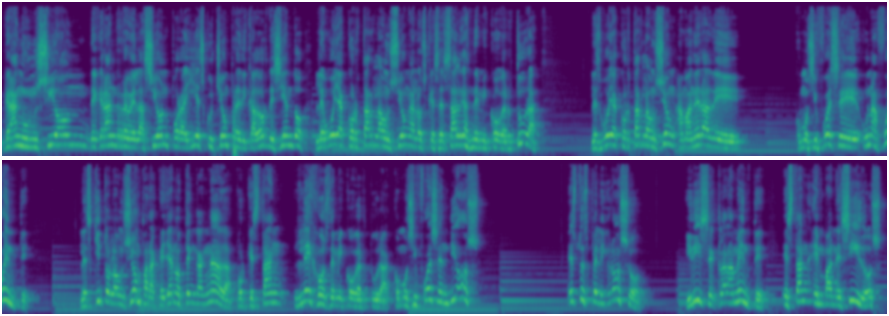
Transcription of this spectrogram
gran unción, de gran revelación. Por ahí escuché un predicador diciendo, le voy a cortar la unción a los que se salgan de mi cobertura. Les voy a cortar la unción a manera de, como si fuese una fuente. Les quito la unción para que ya no tengan nada, porque están lejos de mi cobertura, como si fuesen Dios. Esto es peligroso. Y dice claramente, están envanecidos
